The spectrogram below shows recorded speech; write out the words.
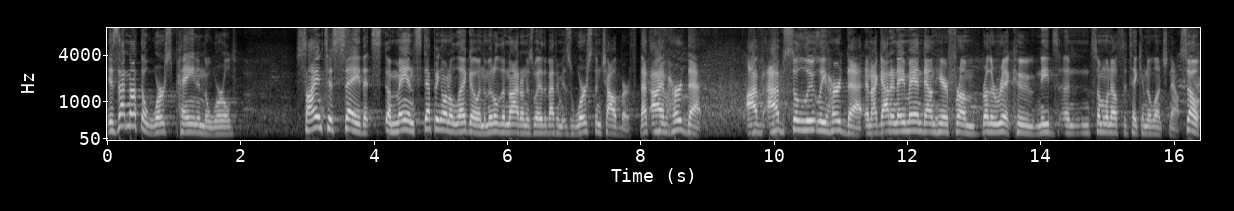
is that not the worst pain in the world? Scientists say that a man stepping on a Lego in the middle of the night on his way to the bathroom is worse than childbirth. That I've heard that. I've absolutely heard that. And I got an amen down here from Brother Rick who needs uh, someone else to take him to lunch now. So,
